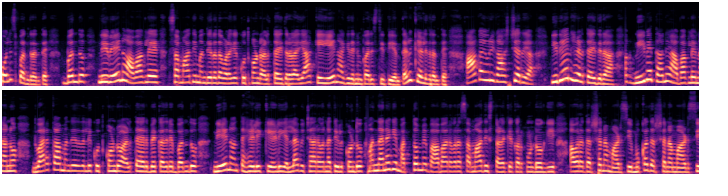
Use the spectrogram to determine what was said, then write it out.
ಪೊಲೀಸ್ ಬಂದ್ರಂತೆ. ಬಂದು ನೀವೇನು ಆವಾಗಲೇ ಸಮಾಧಿ ಮಂದಿರದ ಒಳಗೆ ಕೂತ್ಕೊಂಡು ಅಳ್ತಾ ಇದ್ರಲ್ಲ ಯಾಕೆ ಏನಾಗಿದೆ ನಿಮ್ಮ ಪರಿಸ್ಥಿತಿ ಅಂತೇಳಿ ಕೇಳಿದ್ರಂತೆ. ಆಗ ಇವ್ರಿಗೆ ಆಶ್ಚರ್ಯ, ಇದೇನು ಹೇಳ್ತಾ ಇದ್ದೀರಾ? ನೀವೇ ತಾನೇ ಆವಾಗಲೇ ನಾನು ದ್ವಾರಕಾ ಮಂದಿರದಲ್ಲಿ ಕೂತ್ಕೊಂಡು ಅಳ್ತಾ ಇರಬೇಕಾದ್ರೆ ಬಂದು ಏನು ಅಂತ ಹೇಳಿ ಕೇಳಿ ಎಲ್ಲ ವಿಚಾರವನ್ನು ತಿಳ್ಕೊಂಡು ನನಗೆ ಮತ್ತೊಮ್ಮೆ ಬಾಬಾರವರ ಸಮಾಧಿ ಸ್ಥಳಕ್ಕೆ ಕರ್ಕೊಂಡೋಗಿ ಅವರ ದರ್ಶನ ಮಾಡಿಸಿ ಮುಖ ದರ್ಶನ ಮಾಡಿಸಿ,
